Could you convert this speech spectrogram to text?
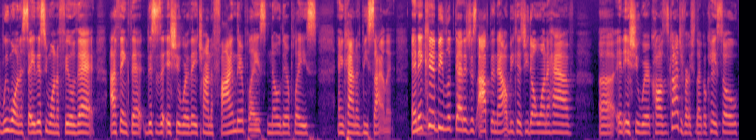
we want to say this, we want to feel that. I think that this is an issue where they trying to find their place, know their place, and kind of be silent. And it could be looked at as just opting out because you don't want to have uh, an issue where it causes controversy. Like, okay, so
